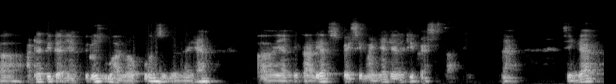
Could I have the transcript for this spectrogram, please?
uh, ada tidaknya virus walaupun sebenarnya uh, yang kita lihat spesimennya adalah di tadi. Nah, sehingga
